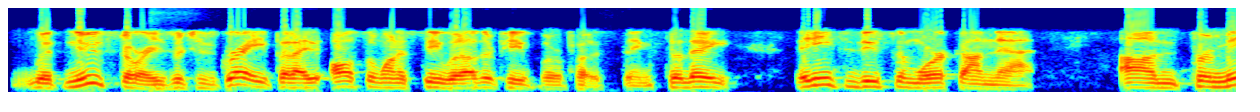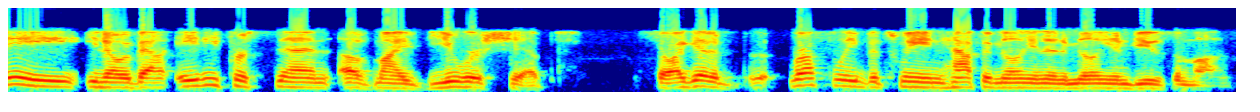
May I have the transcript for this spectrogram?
with news stories, which is great. But I also want to see what other people are posting. So they they need to do some work on that. Um, for me, you know, about 80% of my viewership, so I get a, roughly between half a million and a million views a month.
